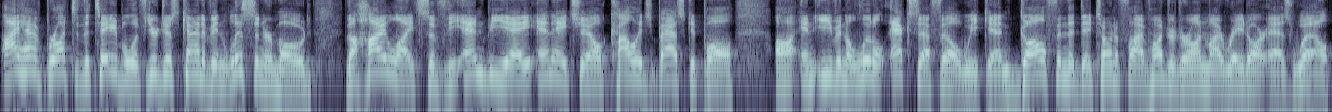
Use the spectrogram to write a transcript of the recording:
I have brought to the table, if you're just kind of in listener mode, the highlights of the NBA, NHL, college basketball, uh, and even a little XFL weekend. Golf and the Daytona 500 are on my radar as well.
